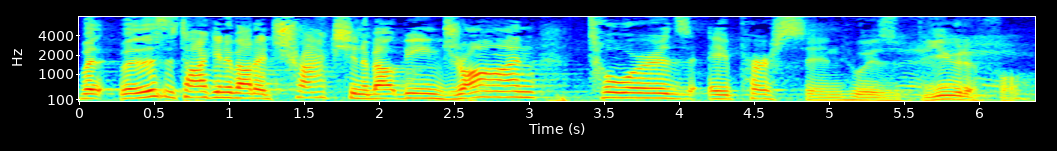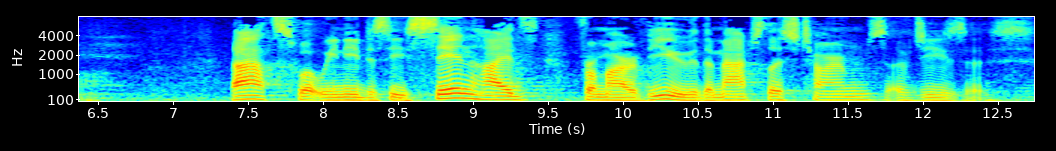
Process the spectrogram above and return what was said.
but, but this is talking about attraction, about being drawn towards a person who is beautiful. That's what we need to see. Sin hides from our view the matchless charms of Jesus.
